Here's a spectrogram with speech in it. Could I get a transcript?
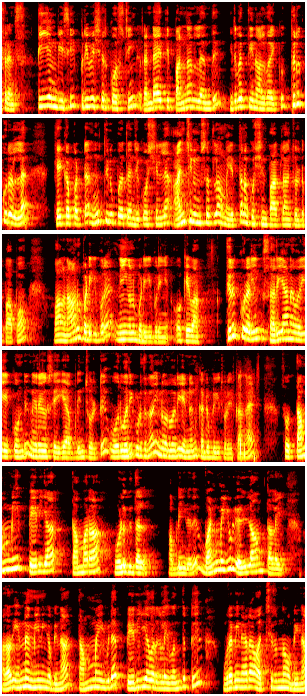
friends TNPSC previous year question ரெண்டாயிரத்தி பன்னெண்டுலேருந்து இருபத்தி நாலு வரைக்கும் திருக்குறளில் கேட்கப்பட்ட நூற்றி முப்பத்தஞ்சு கொஸ்டினில் அஞ்சு நிமிஷத்தில் நம்ம எத்தனை கொஸ்டின் பார்க்கலாம்னு சொல்லிட்டு பார்ப்போம். வாங்க நானும் படிக்க போகிறேன் நீங்களும் படிக்க போகிறீங்க ஓகேவா திருக்குறளின் சரியான வரியை கொண்டு நிறைவு செய்க அப்படின்னு சொல்லிட்டு ஒரு வரி கொடுத்துருக்காங்க. இன்னொரு வரி என்னன்னு கண்டுபிடிக்க சொல்லியிருக்காங்க. ஸோ தம்மீர் பெரியார் தமரா ஒழுகுதல். அப்படிங்கிறது வன்மையுள் எல்லாம் தலை. அதாவது என்ன மீனிங் அப்படின்னா தம்மை விட பெரியவர்களை வந்துட்டு உறவினராக வச்சிருந்தோம் அப்படின்னா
